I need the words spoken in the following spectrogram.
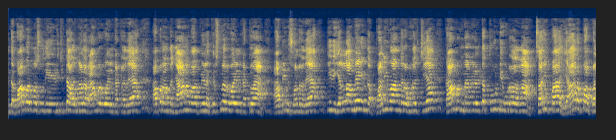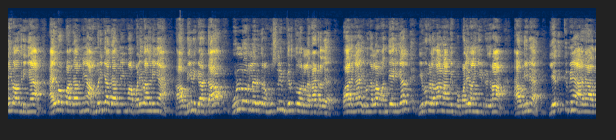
இந்த பாபர் மசூதியை இடிச்சிட்டு அது மேலே ராமர் கோயில் கட்டுறது. அப்புறம் அந்த ஞானவாப்பியில கிருஷ்ணர் கோயில் கட்டுவேன் அப்படின்னு சொல்கிறது இது எல்லாமே இந்த பழி வாங்குற உணர்ச்சியை காமன் மேன்கள்கிட்ட தூண்டி விடுறதுதான். சரிப்பா யாரப்பா பழி வாங்குறீங்க? ஐரோப்பாக்காரனையும் அமெரிக்காக்காரனையுமா பழி வாங்குறீங்க? அப்படின்னு கேட்டா உள்ளூர்ல இருக்கிற முஸ்லீம் கிறிஸ்துவர்களை காட்டுறது. பாருங்க இவங்க எல்லாம் வந்தேரிகள் இவங்கள தான் நாங்க இப்ப பழி வாங்கிட்டு இருக்கிறோம் அப்படின்னு எதுக்குமே ஆகாத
